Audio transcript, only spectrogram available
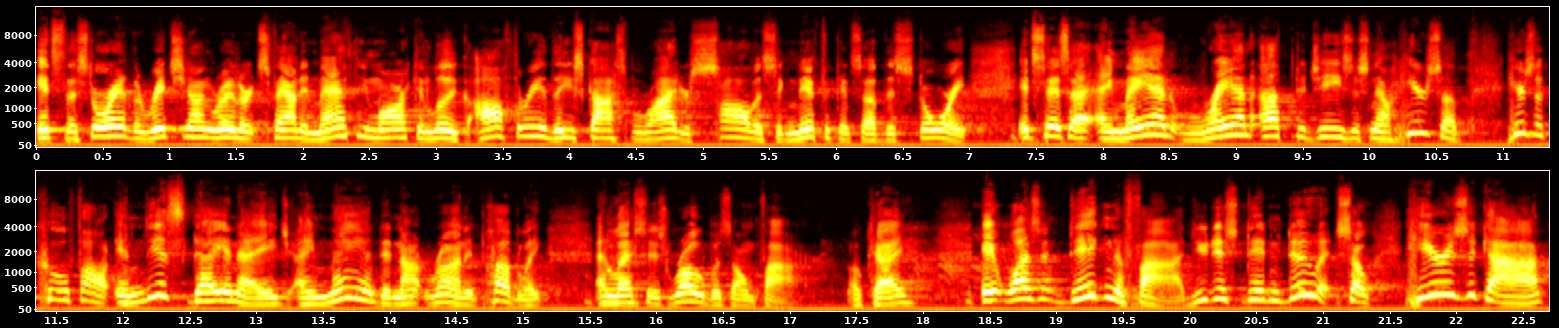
It's the story of the rich young ruler. It's found in Matthew, Mark, and Luke. All three of these gospel writers saw the significance of this story. It says a, a man ran up to Jesus. Now, here's a, here's a cool thought. In this day and age, a man did not run in public unless his robe was on fire. Okay? It wasn't dignified. You just didn't do it. So here is a guy,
